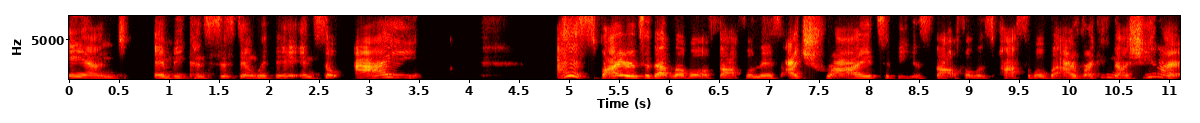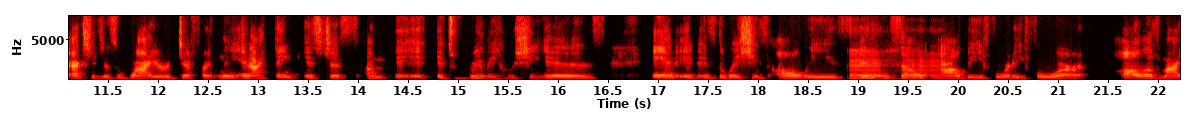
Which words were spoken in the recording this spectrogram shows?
and and be consistent with it. And so I I aspire to that level of thoughtfulness. I try to be as thoughtful as possible, but I recognize she and I are actually just wired differently. And I think it's just um it, it- it's really who she is and it is the way she's always been. So Mhm. I'll be 44. All of my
